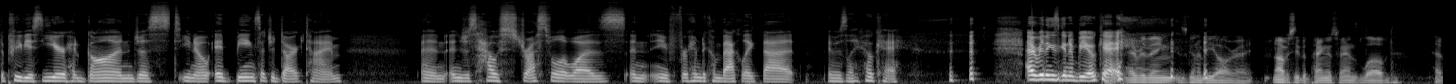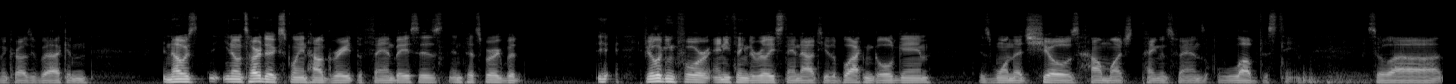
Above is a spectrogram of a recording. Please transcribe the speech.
the previous year had gone, just, you know, it being such a dark time and, and just how stressful it was. And you know, for him to come back like that, it was like, okay, everything's going to be okay. Everything is gonna be all right. And obviously, the Penguins fans loved having Crosby back, and and I was, you know, it's hard to explain how great the fan base is in Pittsburgh, but if you're looking for anything to really stand out to you, the black and gold game is one that shows how much Penguins fans love this team. So uh,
